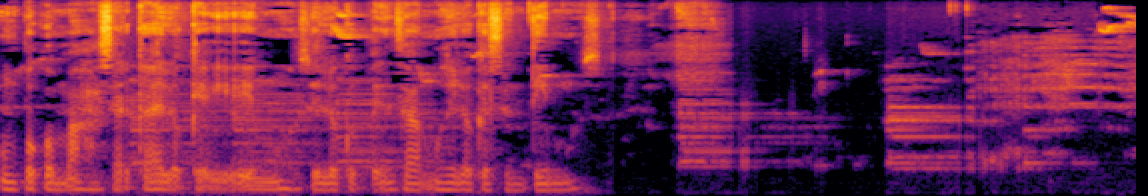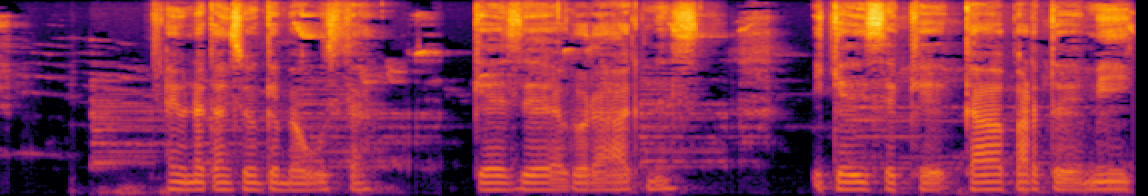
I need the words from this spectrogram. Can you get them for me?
un poco más acerca de lo que vivimos y lo que pensamos y lo que sentimos. Hay una canción que me gusta, que es de Aurora Agnes, y que dice que cada parte de mí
